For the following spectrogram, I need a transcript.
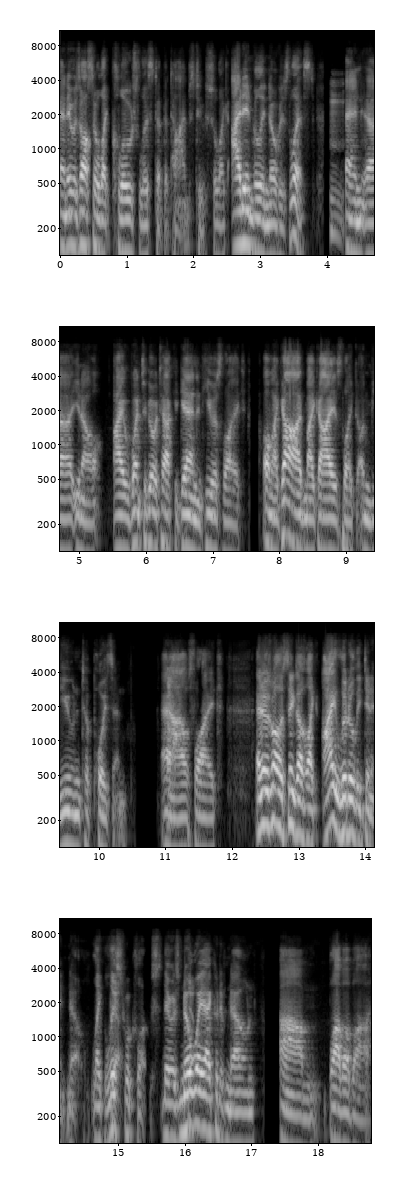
and it was also like closed list at the times too. So like I didn't really know his list. Hmm. And uh, you know, I went to go attack again and he was like, Oh my god, my guy is like immune to poison. And I was like and it was one of those things I was like, I literally didn't know. Like lists were closed. There was no Yeah. way I could have known. Um, blah blah blah.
